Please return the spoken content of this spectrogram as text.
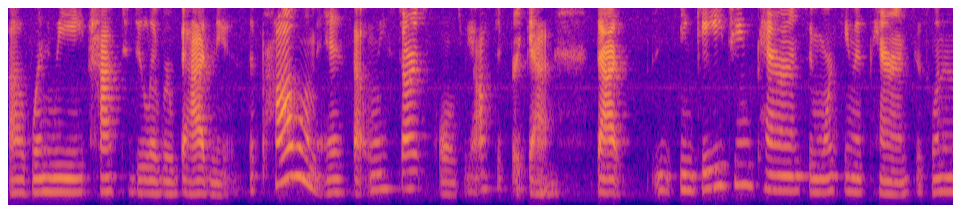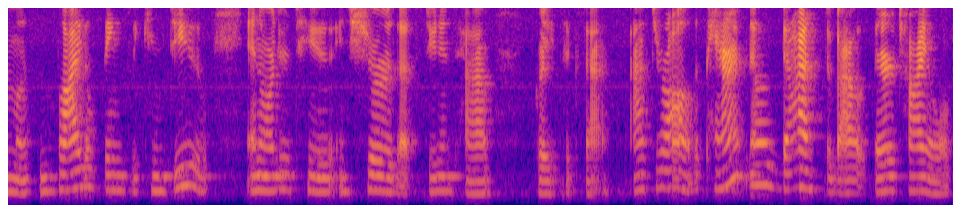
uh, when we have to deliver bad news. The problem is that when we start schools, we have to forget that engaging parents and working with parents is one of the most vital things we can do in order to ensure that students have great success. After all, the parent knows best about their child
